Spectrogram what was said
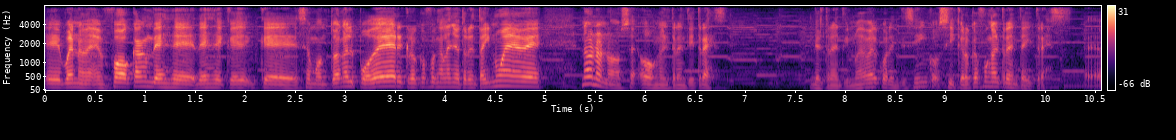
Eh, bueno, enfocan desde, desde que, que, se montó en el poder, creo que fue en el año 39, no, no, no, o en el 33. Del 39 al 45, sí, creo que fue en el 33. Eh,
